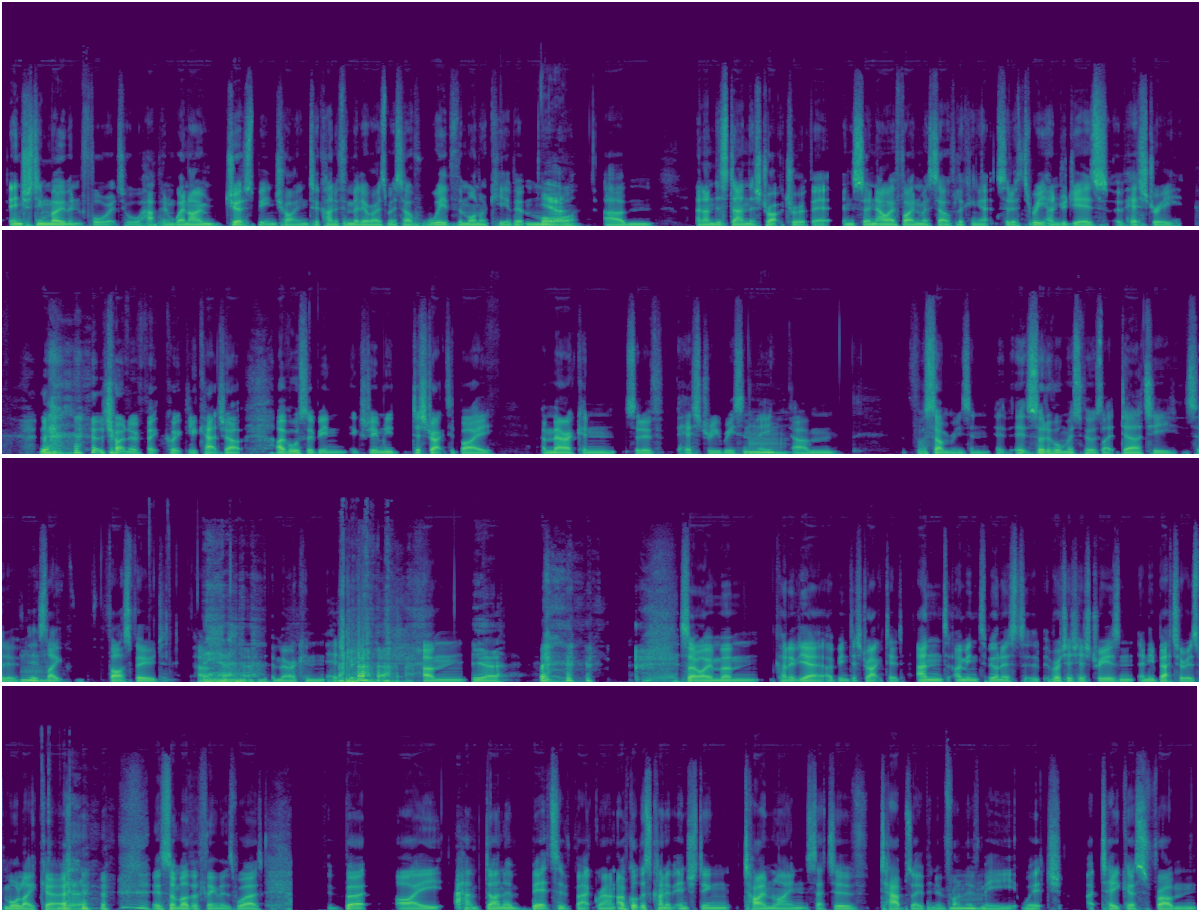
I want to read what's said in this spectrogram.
interesting moment for it to all happen when I'm just been trying to kind of familiarize myself with the monarchy a bit more. Yeah. Um, and understand the structure of it. And so now I find myself looking at sort of 300 years of history, trying to quickly catch up. I've also been extremely distracted by American sort of history recently. Mm. Um, for some reason, it, it sort of almost feels like dirty. Sort of, it's Mm. like fast food. Um, Yeah. American history. Um, yeah. so I'm um, kind of yeah, I've been distracted, and I mean to be honest, uh, British history isn't any better. It's more like uh, it's some other thing that's worse. But I have done a bit of background. I've got this kind of interesting timeline set of tabs open in front of Mm. me, which uh, take us from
